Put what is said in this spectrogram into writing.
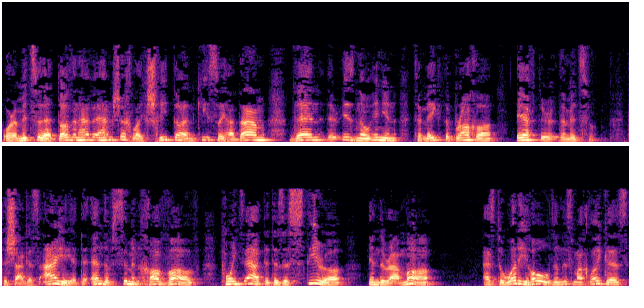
or a mitzvah that doesn't have a Hemshech, like Shchita and Kisei Hadam, then there is no Inyan to make the bracha after the mitzvah. The Shagas Aryeh at the end of Siman Chavav points out that there's a stira in the Ramah as to what he holds in this machlokes,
